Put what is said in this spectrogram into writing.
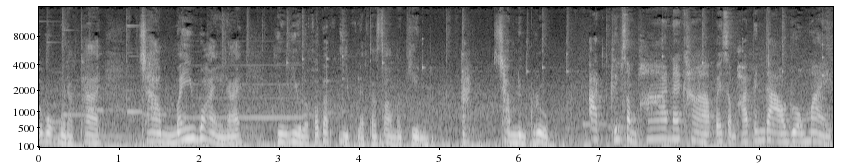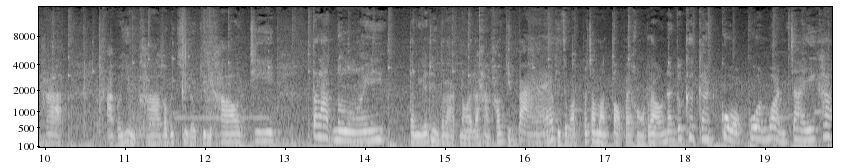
อบกมือทักทายช่ำไม่ไหวนะ หิวหิวๆแล้วก็แบบหยิบแลบตาซอยมากิน อะชำหนึ่งกลุ่มอัดคลิปสัมภาษณ์นะคะ ไปสัมภาษณ์เป็นดาวดวงใหม่ค่ะอะก็หิวข้าวก็ไปขี่รถกินข้าวที่ตลาดน้อย ตอนนี้ก็ถึงตลาดน้อยแล้วหาข้าวกินแป๊บกิจวัตรประจำวันต่อไปของเรานั่นก็คือการก่อกวนหวานใจค่ะ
